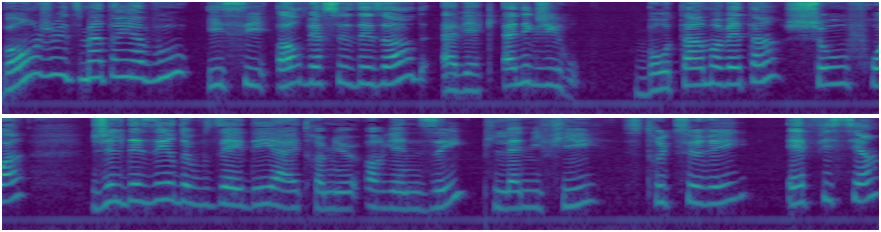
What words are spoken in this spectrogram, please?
Bon jeudi matin à vous, ici Ordre versus Désordre avec Annick Giroux. Beau temps, mauvais temps, chaud, froid, j'ai le désir de vous aider à être mieux organisé, planifié, structuré, efficient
